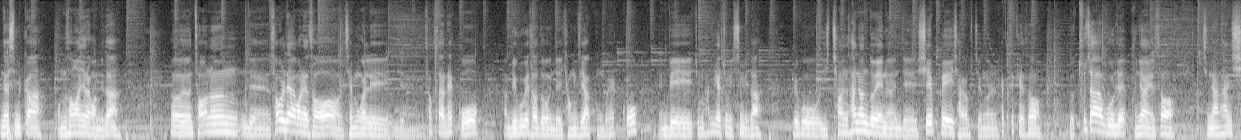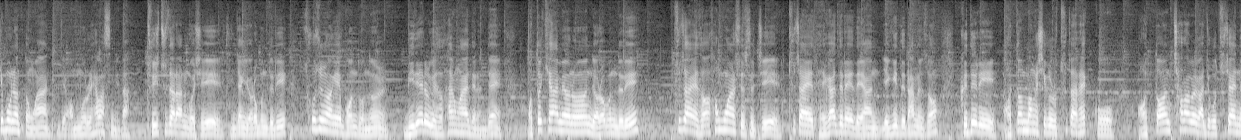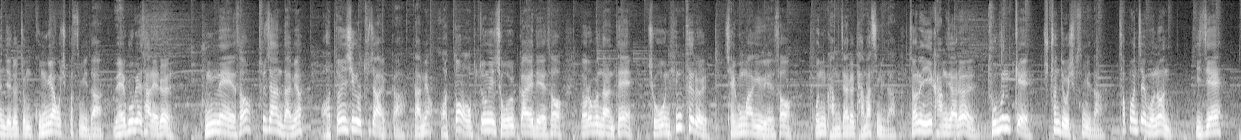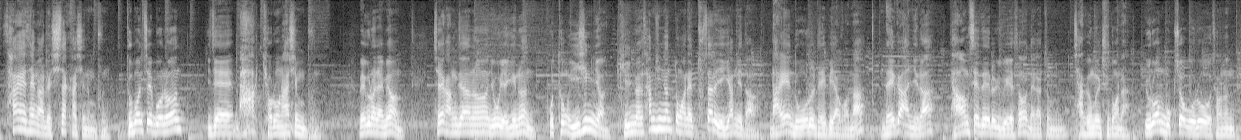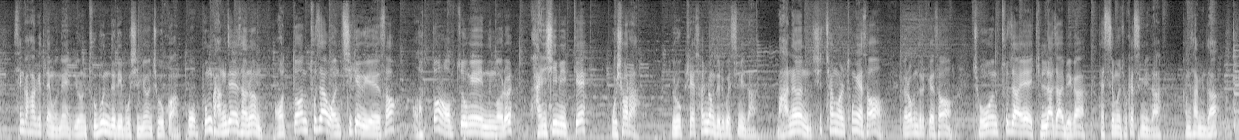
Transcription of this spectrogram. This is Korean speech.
안녕하십니까 엄성환이라고 합니다. 어, 저는 이제 서울대학원에서 재무관리 이제 석사를 했고 아, 미국에서도 이제 경제학 공부했고 MBA 좀 학위가 좀 있습니다. 그리고 2004년도에는 이제 CFA 자격증을 획득해서 또 투자 분- 분야에서 지난 한 15년 동안 이제 업무를 해왔습니다. 주식 투자라는 것이 굉장히 여러분들이 소중하게 번 돈을 미래를 위해서 사용해야 되는데 어떻게 하면은 여러분들이 투자에서 성공할 수 있을지 투자의 대가들에 대한 얘기들을 하면서 그들이 어떤 방식으로 투자를 했고 어떤 철학을 가지고 투자했는지를 좀 공유하고 싶었습니다. 외국의 사례를 국내에서 투자한다면 어떤 식으로 투자할까? 그다음에 어떤 업종이 좋을까에 대해서 여러분들한테 좋은 힌트를 제공하기 위해서 본 강좌를 담았습니다. 저는 이 강좌를 두 분께 추천드리고 싶습니다. 첫 번째 분은 이제 사회생활을 시작하시는 분. 두 번째 분은 이제 막 결혼하신 분. 왜 그러냐면 제 강좌는 요 얘기는 보통 20년, 길면 30년 동안의 투자를 얘기합니다. 나의 노후를 대비하거나 내가 아니라 다음 세대를 위해서 내가 좀 자금을 주거나 이런 목적으로 저는 생각하기 때문에 이런 두 분들이 보시면 좋을 것 같고 본 강좌에서는 어떤 투자 원칙에 의해서 어떤 업종에 있는 거를 관심 있게 보셔라 이렇게 설명드리고 있습니다. 많은 시청을 통해서 여러분들께서 좋은 투자의 길라잡이가 됐으면 좋겠습니다. 감사합니다.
